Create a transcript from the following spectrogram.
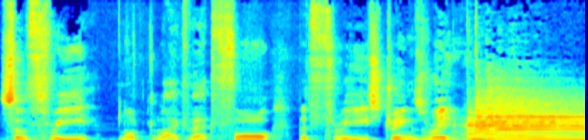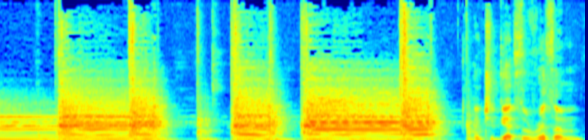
So three, not like that, four, but three strings ring. And to get the rhythm,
